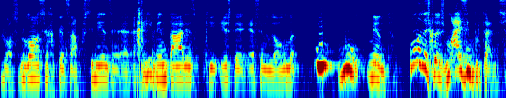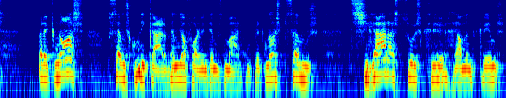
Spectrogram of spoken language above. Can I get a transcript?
os vossos negócios, a repensar procedimentos, a reinventarem-se, porque este é, é sem dúvida alguma o momento. Uma das coisas mais importantes para que nós possamos comunicar da melhor forma em termos de marketing, para que nós possamos chegar às pessoas que realmente queremos,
